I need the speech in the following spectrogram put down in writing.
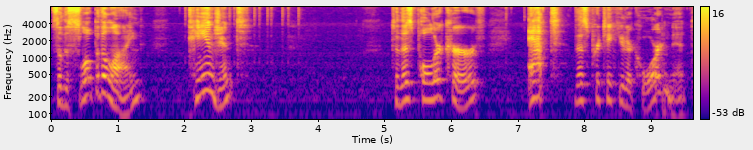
so the slope of the line tangent to this polar curve at this particular coordinate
